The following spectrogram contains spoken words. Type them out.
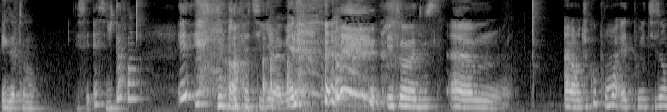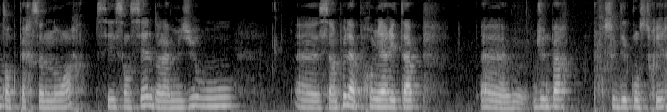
Exactement. Et c'est eh, c'est du taf, hein. J'ai fatiguée ma belle. Et toi, ma douce? Euh, alors du coup, pour moi, être politisée en tant que personne noire, c'est essentiel dans la mesure où euh, c'est un peu la première étape, euh, d'une part, pour se déconstruire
